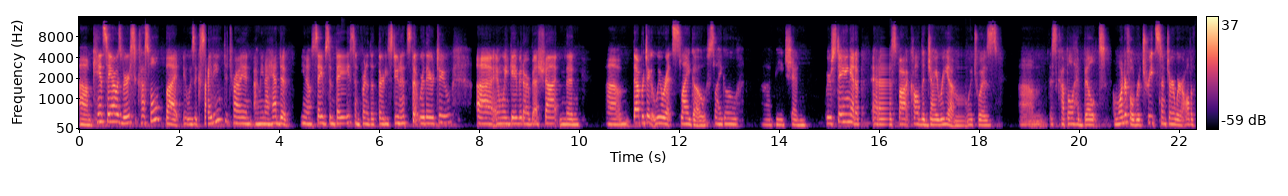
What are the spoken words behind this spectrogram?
um, can't say I was very successful, but it was exciting to try and. I mean, I had to you know save some face in front of the 30 students that were there too, uh, and we gave it our best shot. And then um, that particular, we were at Sligo, Sligo uh, Beach, and we were staying at a at a spot called the Gyrium, which was um, this couple had built a wonderful retreat center where all the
